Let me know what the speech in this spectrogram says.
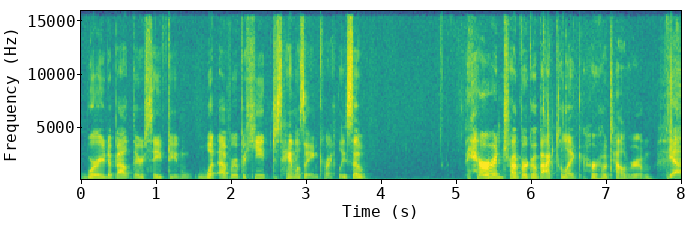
worried about their safety and whatever but he just handles it incorrectly so her and Trevor go back to like her hotel room Yeah.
